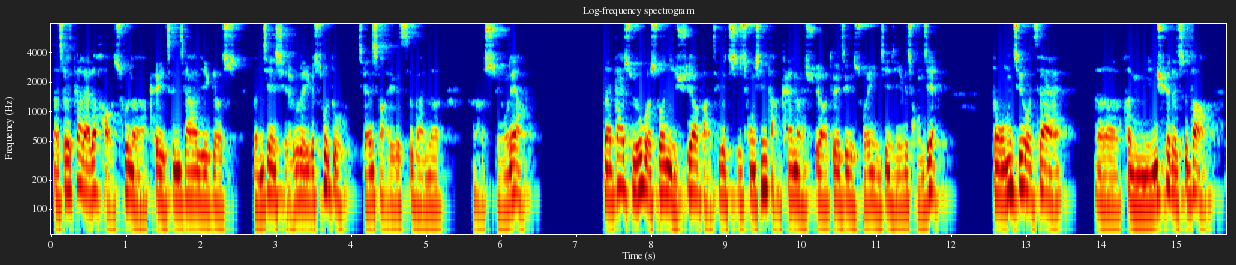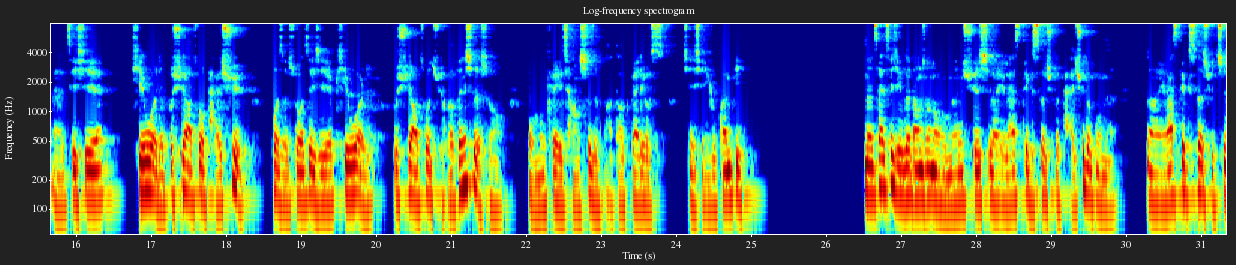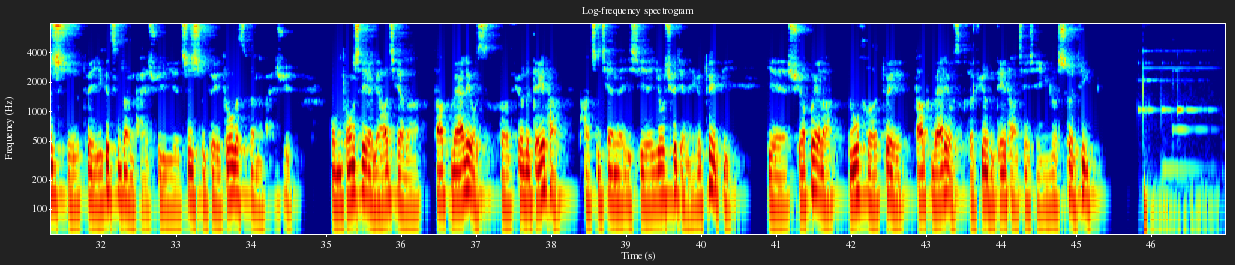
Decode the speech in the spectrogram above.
那这个带来的好处呢，可以增加这个文件写入的一个速度，减少一个磁盘的呃使用量。那但是如果说你需要把这个值重新打开呢，需要对这个索引进行一个重建。那我们只有在呃很明确的知道呃这些。keyword 不需要做排序，或者说这些 keyword 不需要做聚合分析的时候，我们可以尝试着把 doc values 进行一个关闭。那在这节课当中呢，我们学习了 Elasticsearch 的排序的功能。那 Elasticsearch 支持对一个字段排序，也支持对多个字段的排序。我们同时也了解了 Dark Values 和 Field Data 它之间的一些优缺点的一个对比，也学会了如何对 Dark Values 和 Field Data 进行一个设定。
